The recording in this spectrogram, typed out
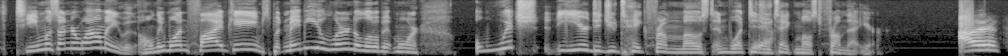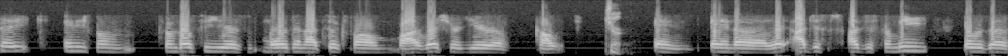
the team was underwhelming? It was only won five games, but maybe you learned a little bit more. Which year did you take from most and what did Yeah. you take most from that year? I didn't take any from from those two years more than I took from my redshirt year of college. Sure. And and uh, I just I just for me it was a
